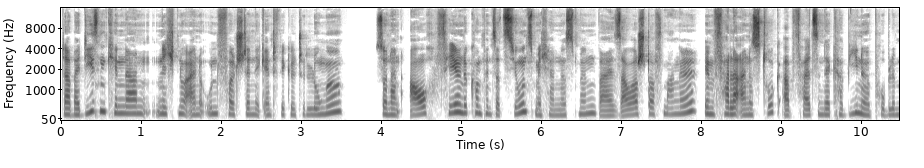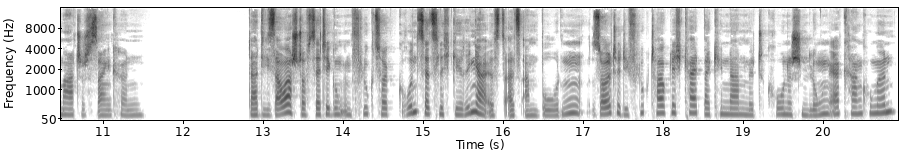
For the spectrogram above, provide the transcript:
da bei diesen Kindern nicht nur eine unvollständig entwickelte Lunge, sondern auch fehlende Kompensationsmechanismen bei Sauerstoffmangel im Falle eines Druckabfalls in der Kabine problematisch sein können. Da die Sauerstoffsättigung im Flugzeug grundsätzlich geringer ist als am Boden, sollte die Flugtauglichkeit bei Kindern mit chronischen Lungenerkrankungen,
